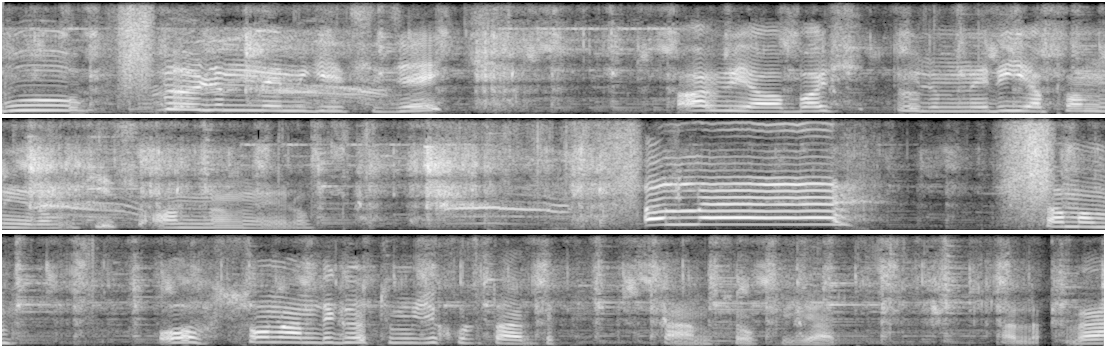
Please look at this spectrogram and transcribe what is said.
bu bölümde mi geçecek? Abi ya basit bölümleri yapamıyorum. Hiç anlamıyorum. Allah! Tamam. Oh son anda götümüzü kurtardık. Tamam çok güzel. Allah ve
